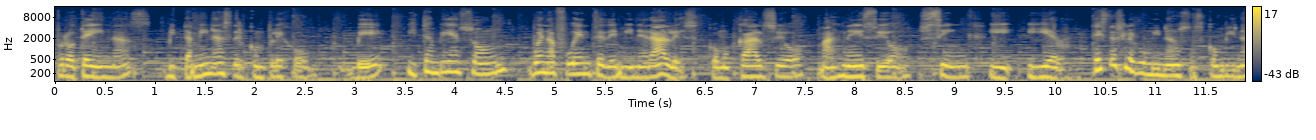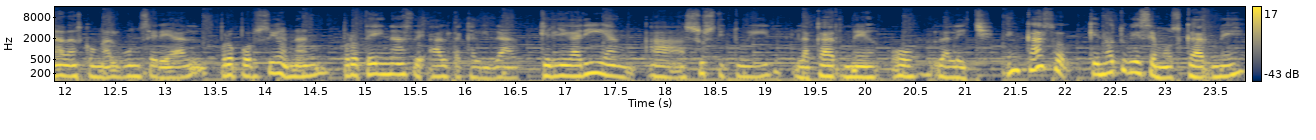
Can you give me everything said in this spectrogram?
proteínas, vitaminas del complejo B y también son buena fuente de minerales como calcio, magnesio, zinc y hierro. Estas leguminosas combinadas con algún cereal proporcionan proteínas de alta calidad que llegarían a sustituir la carne o la leche. En caso que no tuviésemos carne,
